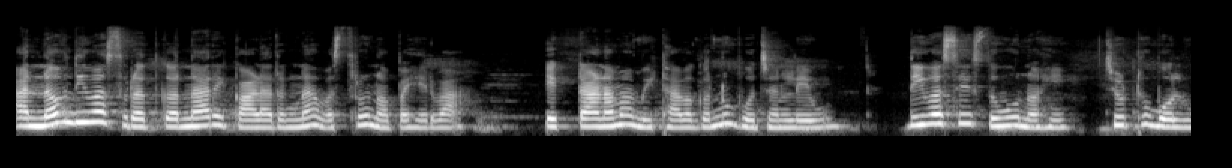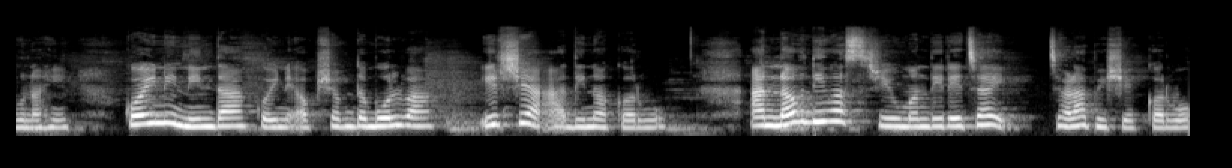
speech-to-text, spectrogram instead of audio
આ નવ દિવસ વ્રત કરનારે કાળા રંગના વસ્ત્રો ન પહેરવા. એકટાણામાં મીઠા વગરનું ભોજન લેવું. દિવસે સૂવું નહીં, જૂઠું બોલવું નહીં, કોઈની નિંદા, કોઈને અપશબ્દ બોલવા, ઈર્ષ્યા આદિ ન કરવું. આ નવ દિવસ શિવ મંદિરે જઈ જળાભિષેક કરવો.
